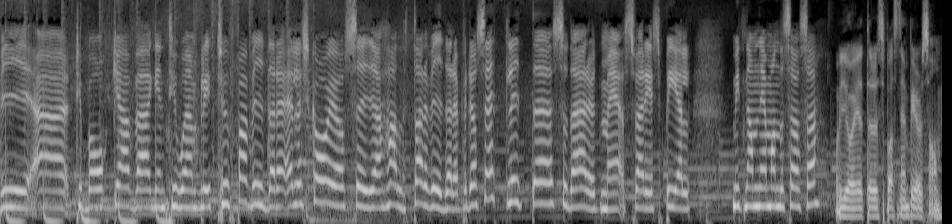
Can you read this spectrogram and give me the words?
Vi är tillbaka, vägen till Wembley tuffar vidare, eller ska jag säga haltar vidare? För det har sett lite sådär ut med Sveriges Spel. Mitt namn är Amanda Sasa. Och jag heter Sebastian Persson.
